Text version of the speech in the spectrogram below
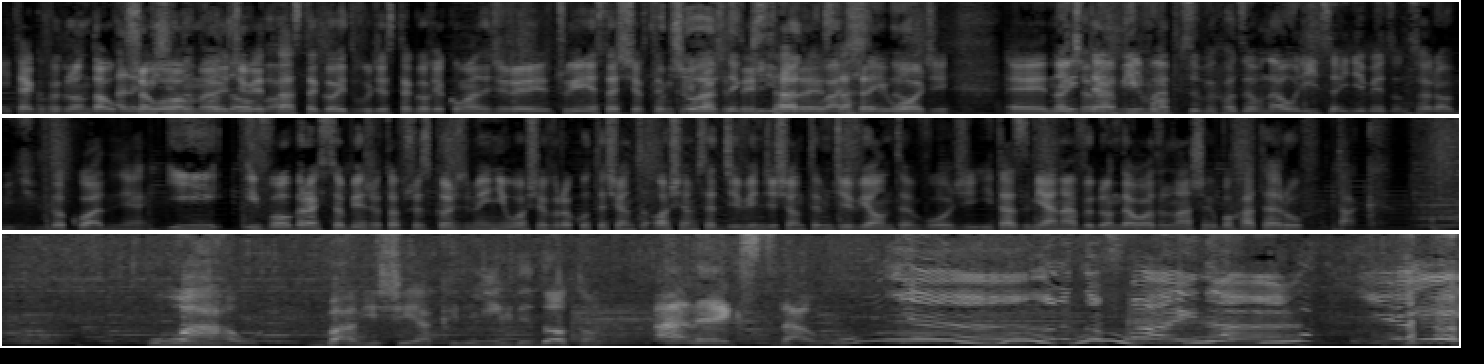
I tak wyglądał Ale przełom. XIX i XX wieku. Mam nadzieję, że czuję, jesteście w tym Poczułem klimacie tej klimat starej, właśnie, starej no. Łodzi. E, No i ten klimat chłopcy wychodzą na ulicę i nie wiedzą co robić. Dokładnie. I, I wyobraź sobie, że to wszystko zmieniło się w roku 1899 w Łodzi. I ta zmiana wyglądała dla naszych bohaterów tak. Wow! Bawię się jak nigdy dotąd, ale ekstra! Nie, ale to fajne. Yeah.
